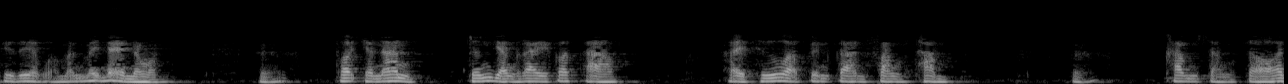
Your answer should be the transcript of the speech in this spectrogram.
ที่เรียกว่ามันไม่แน่นอน เพราะฉะนั้นถึงอย่างไรก็ตาม ให้ถือว่าเป็นการฟังธรรม คำสั่งสอน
